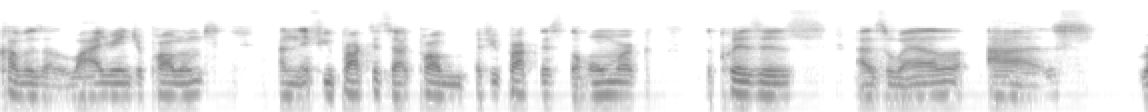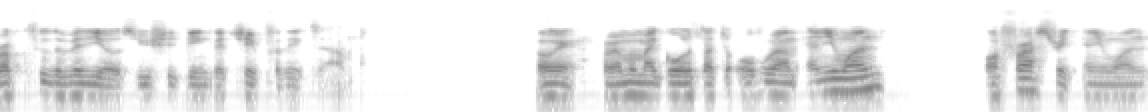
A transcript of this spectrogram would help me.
covers a wide range of problems. And if you practice that problem, if you practice the homework, the quizzes, as well as work through the videos, you should be in good shape for the exam. Okay, remember my goal is not to overwhelm anyone or frustrate anyone,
